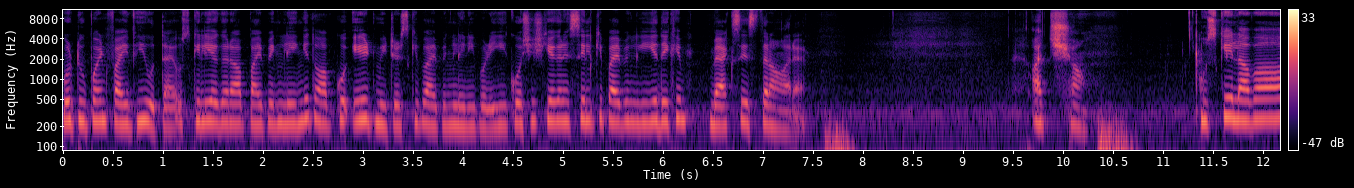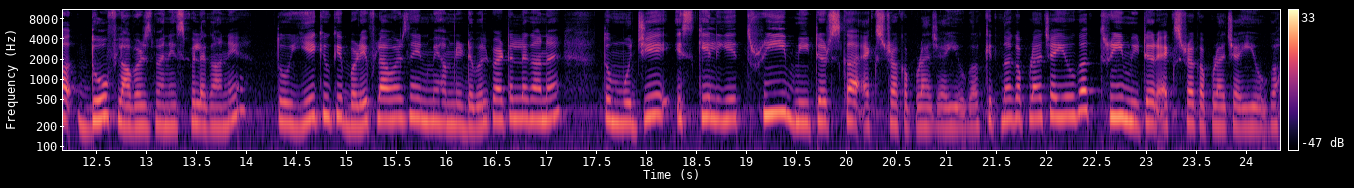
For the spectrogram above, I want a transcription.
वो 2.5 ही होता है। उसके लिए अगर आप पाइपिंग लेंगे तो आपको एट मीटर्स की पाइपिंग लेनी पड़ेगी। कोशिश की, अगर सिल्क की पाइपिंग ली, ये देखें, बैक से इस तरह आ रहा है। अच्छा। उसके अलावा दो फ्लावर्स मैंने इस पर लगाने हैं। तो ये क्योंकि बड़े फ्लावर्स हैं, इनमें हमने डबल पैटर्न लगाना है तो मुझे इसके लिए थ्री मीटर्स का एक्स्ट्रा कपड़ा चाहिए होगा। कितना कपड़ा चाहिए होगा? थ्री मीटर एक्स्ट्रा कपड़ा चाहिए होगा।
